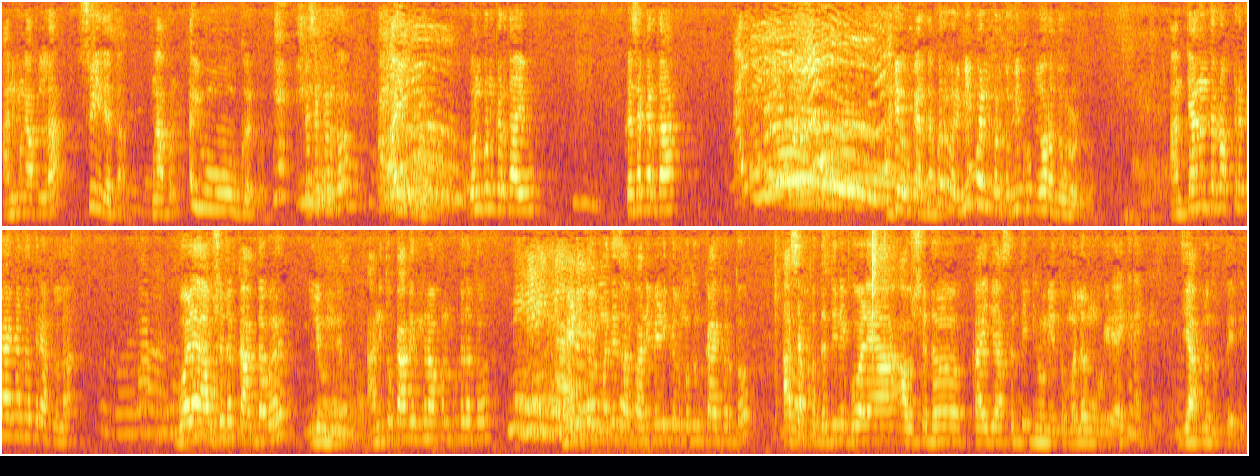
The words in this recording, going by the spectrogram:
आणि मग आपल्याला सुई देतात. मग आपण अयू करतो. कसं करतो? आयु करतो. कोण कोण करतं आयु? कसं करता? आयु करता. बरोबर मी पण करतो. मी खूप जोरात ओरडतो. आणि त्यानंतर डॉक्टर काय करतात रे आपल्याला? गोळ्या औषधं कागदावर लिहून देतात. आणि तो कागद घेऊन आपण कुठे जातो? मेडिकल. मध्ये जातो. आणि मेडिकल मधून काय करतो? अशा पद्धतीने गोळ्या औषधं काय जे असेल ते घेऊन येतो मलम वगैरे आहे की नाही? जे आपलं दुखतंय ते.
